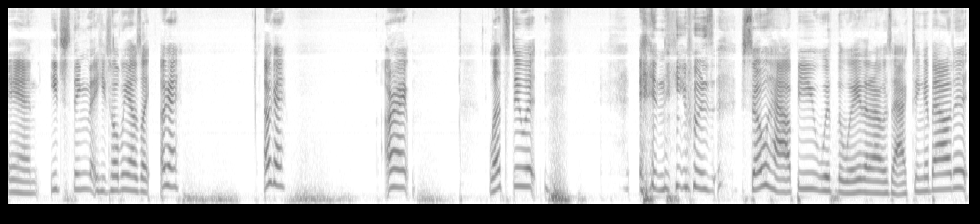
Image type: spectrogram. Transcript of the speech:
And each thing that he told me, I was like, okay, okay, all right, let's do it. and he was so happy with the way that I was acting about it.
